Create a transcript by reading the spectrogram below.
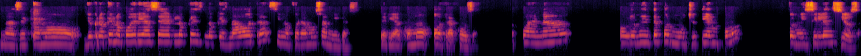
Nace como, yo creo que no podría ser lo que es, lo que es la otra si no fuéramos amigas, sería como otra cosa. Juana, obviamente por mucho tiempo, fue muy silenciosa,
